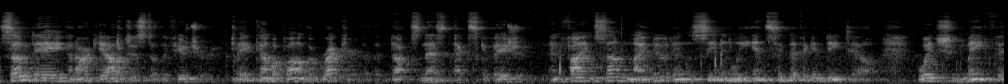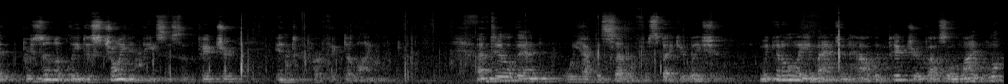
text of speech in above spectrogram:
Someday, an archaeologist of the future may come upon the record of the Duck's Nest excavation and find some minute and seemingly insignificant detail which may fit presumably disjointed pieces of the picture into perfect alignment. Until then, we have to settle for speculation. We can only imagine how the picture puzzle might look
